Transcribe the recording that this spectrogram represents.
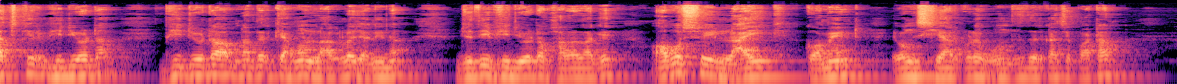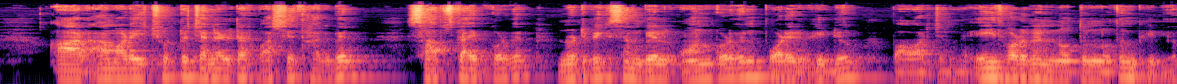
আজকের ভিডিওটা। ভিডিওটা আপনাদের কেমন লাগল জানি না। যদি ভিডিওটা ভালো লাগে, অবশ্যই লাইক কমেন্ট এবং শেয়ার করে বন্ধুদের কাছে পাঠান। আর আমার এই ছোট্ট চ্যানেলটার পাশে থাকবেন, সাবস্ক্রাইব করবেন নোটিফিকেশান বেল অন করবেন পরের ভিডিও পাওয়ার জন্য। এই ধরনের নতুন নতুন ভিডিও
